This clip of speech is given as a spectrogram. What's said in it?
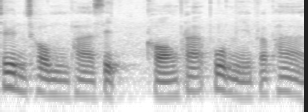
ชื่นชมภาสิทธิ์ของพระผู้มีพระภาค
